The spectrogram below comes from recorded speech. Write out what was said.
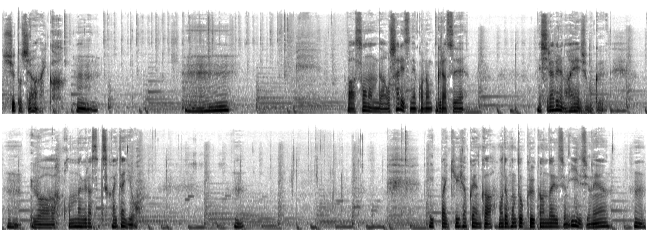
首都じゃないか。うん。うーん。あ、そうなんだ。おしゃれですね、このグラス。ね、調べるの早いでしょ、僕。うん。うわこんなグラス使いたいよ。うん。一杯900円か。まあでも本当空間代ですよね。いいですよね。うん。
